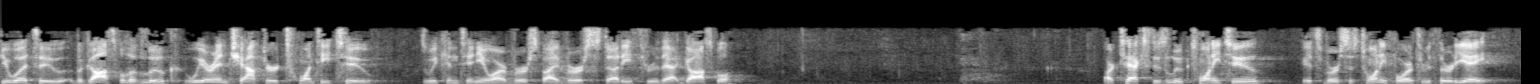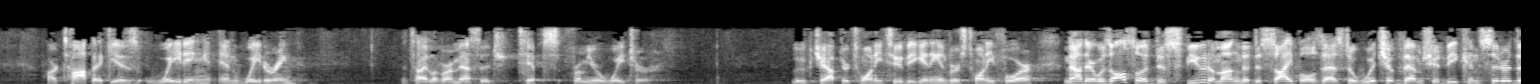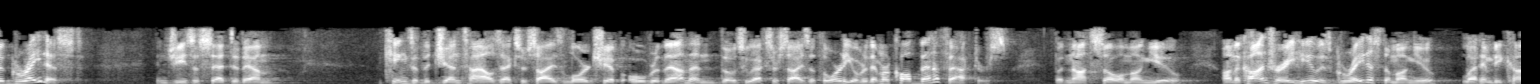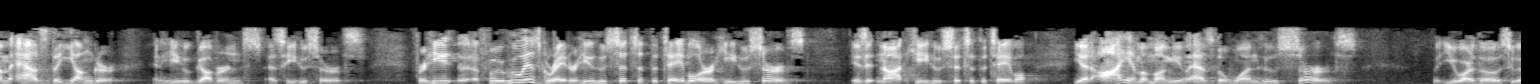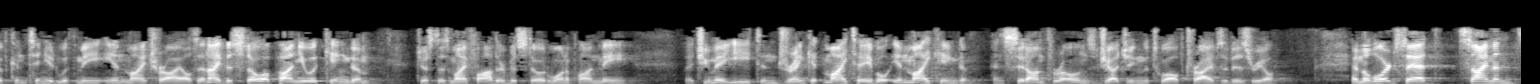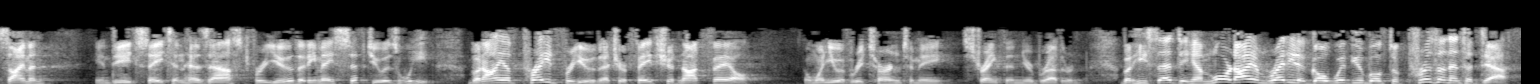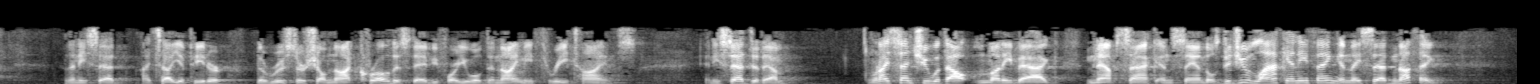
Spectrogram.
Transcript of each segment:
if you would, to the Gospel of Luke. We are in chapter 22 as we continue our verse by verse study through that Gospel. Our text is Luke 22, it's verses 24 through 38. Our topic is waiting and waitering. The title of our message, Tips from Your Waiter. Luke chapter 22, beginning in verse 24. Now there was also a dispute among the disciples as to which of them should be considered the greatest. And Jesus said to them, the Kings of the Gentiles exercise lordship over them, and those who exercise authority over them are called benefactors. But not so among you. On the contrary, he who is greatest among you, let him become as the younger, and he who governs as he who serves. For, he, uh, for who is greater, he who sits at the table or he who serves? Is it not he who sits at the table? Yet I am among you as the one who serves. But you are those who have continued with me in my trials, and I bestow upon you a kingdom, just as my Father bestowed one upon me, that you may eat and drink at my table in my kingdom, and sit on thrones judging the twelve tribes of Israel. And the Lord said, Simon, Simon, Indeed, Satan has asked for you that he may sift you as wheat. But I have prayed for you that your faith should not fail. And when you have returned to me, strengthen your brethren. But he said to him, Lord, I am ready to go with you both to prison and to death. And then he said, I tell you, Peter, the rooster shall not crow this day before you will deny me three times. And he said to them, When I sent you without money bag, knapsack, and sandals, did you lack anything? And they said, Nothing.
